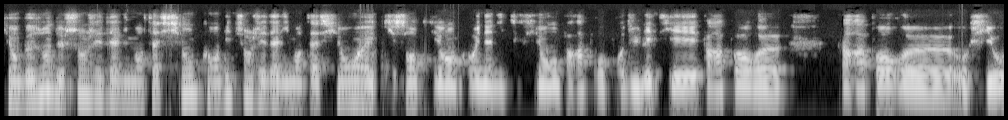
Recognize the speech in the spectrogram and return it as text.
qui ont besoin de changer d'alimentation, qui ont envie de changer d'alimentation et qui sentent qu'ils ont encore une addiction par rapport aux produits laitiers, par rapport euh, par rapport euh, aussi au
